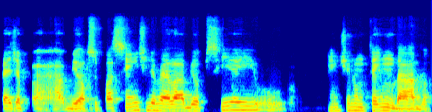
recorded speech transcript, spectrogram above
pede a, biópsia do paciente, ele vai lá a biopsia e o, a gente não tem um dado.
